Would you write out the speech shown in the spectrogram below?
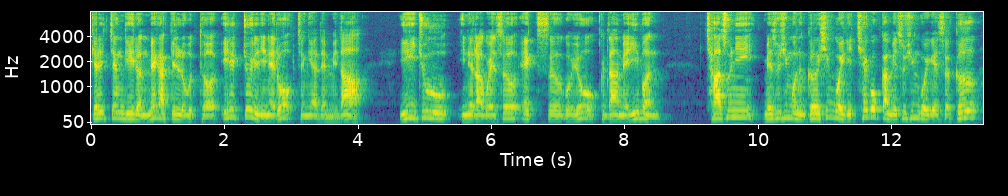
결정기일은 매각길로부터 일주일 이내로 정해야 됩니다. 2주 이내라고 해서 X고요. 그 다음에 2번 차순위 매수신고는 그 신고액이 최고가 매수신고액에서 그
